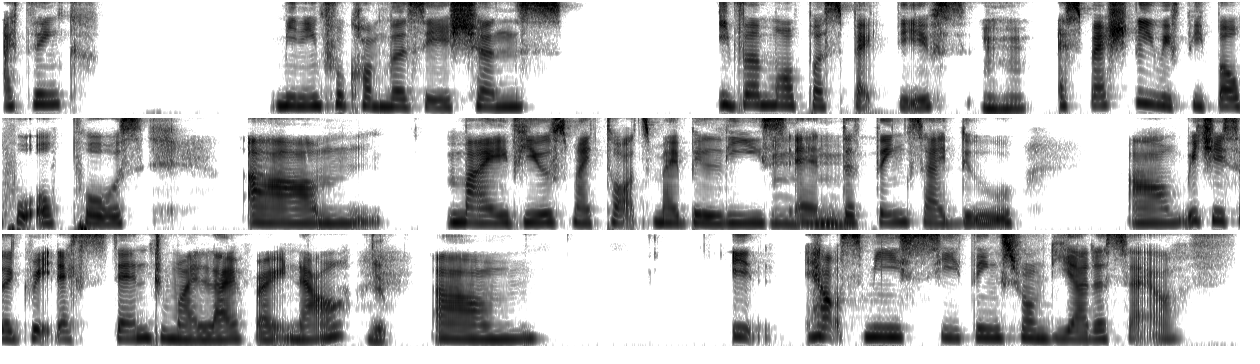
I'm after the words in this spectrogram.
I think meaningful conversations, even more perspectives, mm-hmm. especially with people who oppose um, my views, my thoughts, my beliefs, mm-hmm. and the things I do, um, which is a great extent to my life right now. Yep. Um, it helps me see things from the other side of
